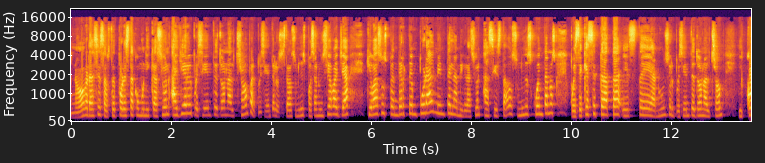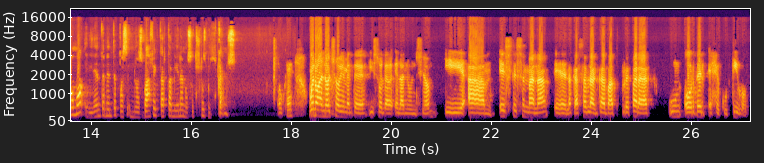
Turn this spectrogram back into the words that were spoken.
No, gracias a usted por esta comunicación. Ayer el presidente Donald Trump, el presidente de los Estados Unidos, pues anunciaba ya que va a suspender temporalmente la migración hacia Estados Unidos. Cuéntanos, pues, de qué se trata este anuncio del presidente Donald Trump y cómo, evidentemente, pues, nos va a afectar también a nosotros los mexicanos. Ok. Bueno, anoche obviamente hizo el anuncio y esta semana eh, la Casa Blanca va a preparar un orden ejecutivo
